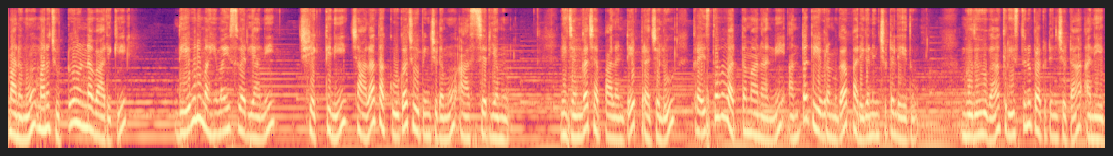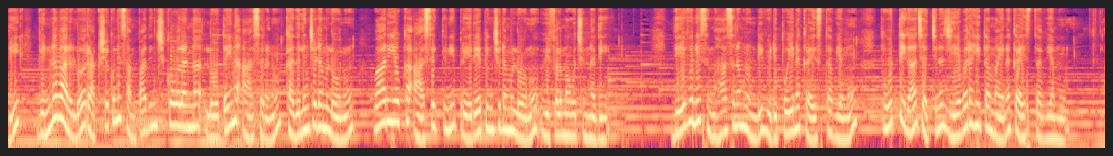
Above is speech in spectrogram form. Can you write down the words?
మనము మన చుట్టూ ఉన్న వారికి దేవుని మహిమైశ్వర్యాన్ని శక్తిని చాలా తక్కువగా చూపించడము ఆశ్చర్యము. నిజంగా చెప్పాలంటే ప్రజలు క్రైస్తవ వర్తమానాన్ని అంత తీవ్రంగా పరిగణించుటలేదు మృదువుగా క్రీస్తును ప్రకటించుట అనేది విన్నవారిలో రక్షకుని సంపాదించుకోవాలన్న లోతైన ఆశలను కదిలించడంలోనూ వారి యొక్క ఆసక్తిని ప్రేరేపించడంలోనూ విఫలమవుచున్నది. దేవుని సింహాసనం నుండి విడిపోయిన క్రైస్తవ్యము పూర్తిగా చచ్చిన జీవరహితమైన క్రైస్తవ్యము.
